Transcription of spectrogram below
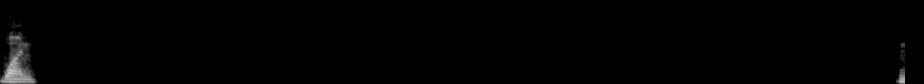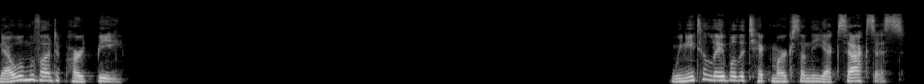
1. Now we'll move on to part B. We need to label the tick marks on the x-axis.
